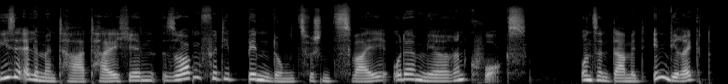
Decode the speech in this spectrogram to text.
Diese Elementarteilchen sorgen für die Bindung zwischen zwei oder mehreren Quarks und sind damit indirekt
